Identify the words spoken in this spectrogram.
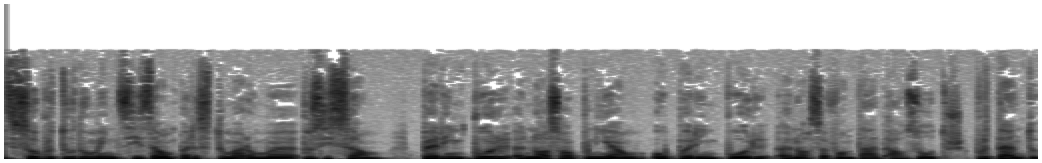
sobretudo, uma indecisão para se tomar uma posição, para impor a nossa opinião ou para impor a nossa vontade aos outros. Portanto,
